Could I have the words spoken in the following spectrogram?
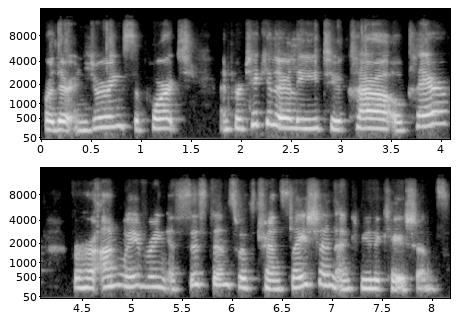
for their enduring support and particularly to Clara Auclair for her unwavering assistance with translation and communications.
